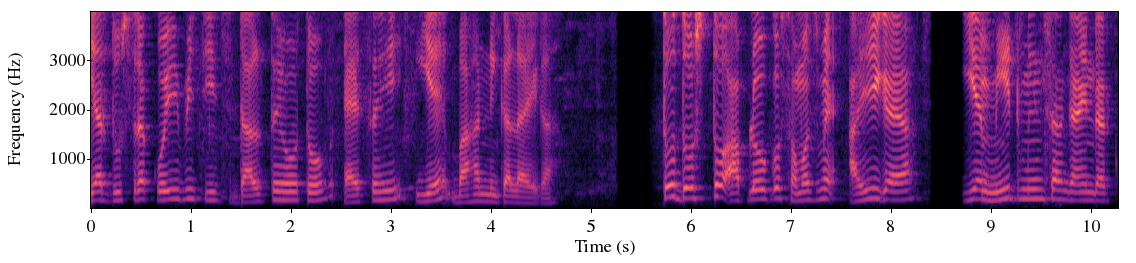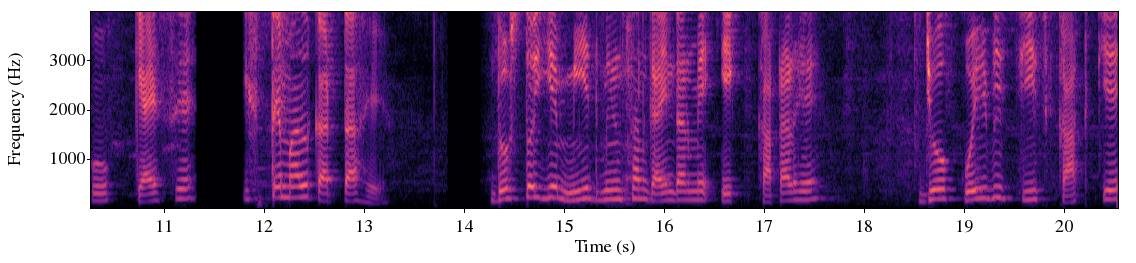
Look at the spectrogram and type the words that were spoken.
या दूसरा कोई भी चीज़ डालते हो तो ऐसे ही ये बाहर निकल आएगा। तो दोस्तों, आप लोगों को समझ में आ ही गया ये मीट मिंसन ग्राइंडर को कैसे इस्तेमाल करता है। दोस्तों, ये मीट मिंसन ग्राइंडर में एक कटर है, जो कोई भी चीज़ काट के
